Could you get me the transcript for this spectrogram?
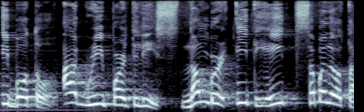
Iboto Agri Party List number 88 sa balota.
